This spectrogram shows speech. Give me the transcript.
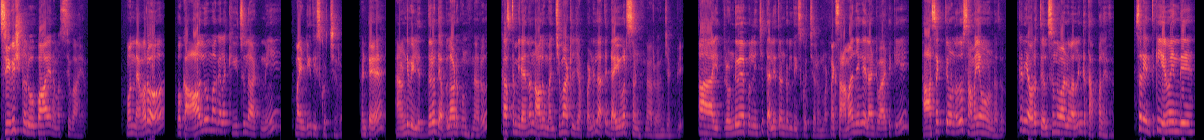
శ్రీ విష్ణు రూపాయ నమశివాయ మొన్నెవరో ఒక ఆలుమగల కీచులాటిని మా ఇంటికి తీసుకొచ్చారు. అంటే ఏమండి వీళ్ళిద్దరూ దెబ్బలాడుకుంటున్నారు. కాస్త మీరైనా నాలుగు మంచి మాటలు చెప్పండి లేకపోతే డైవర్స్ అంటున్నారు అని చెప్పి. ఆ రెండు వైపుల నుంచి తల్లిదండ్రులు తీసుకొచ్చారనమాట నాకు సామాన్యంగా ఇలాంటి వాటికి ఆసక్తి ఉండదు సమయం ఉండదు. కానీ ఎవరో తెలుసున్న వాళ్ళ వల్ల ఇంకా తప్పలేదు. సరే ఇంతకీ ఏమైంది?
